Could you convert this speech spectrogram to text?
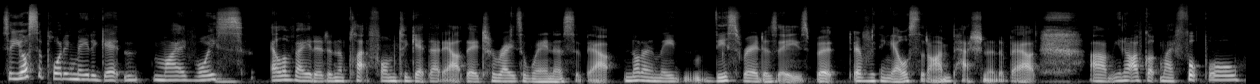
so you're supporting me to get my voice elevated and a platform to get that out there to raise awareness about not only this rare disease but everything else that I'm passionate about. Um, you know, I've got my football,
